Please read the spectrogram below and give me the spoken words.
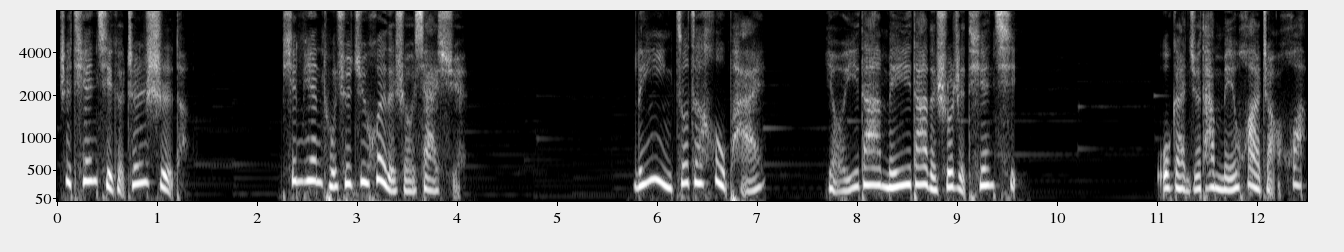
这天气可真是的，偏偏同学聚会的时候下雪。林颖坐在后排，有一搭没一搭的说着天气。我感觉他没话找话，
